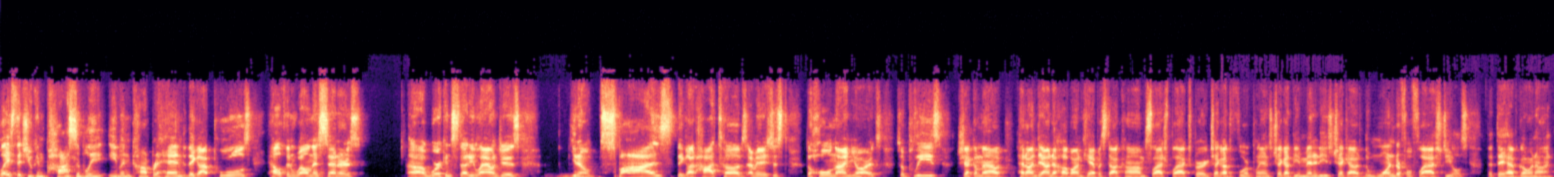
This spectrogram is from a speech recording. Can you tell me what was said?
place that you can possibly even comprehend. They got pools, health and wellness centers, uh, work and study lounges, you know, spas. They got hot tubs. I mean, it's just the whole nine yards. So please check them out. Head on down to huboncampus.com slash Blacksburg. Check out the floor plans. Check out the amenities. Check out the wonderful flash deals that they have going on.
